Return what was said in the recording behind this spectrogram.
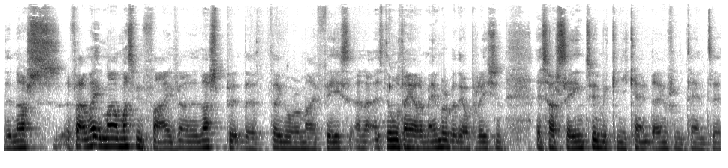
the nurse, in fact, I, might, I must have been five, and the nurse put the thing over my face, and it's the only thing I remember about the operation is her saying to me, "Can you count down from ten to,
